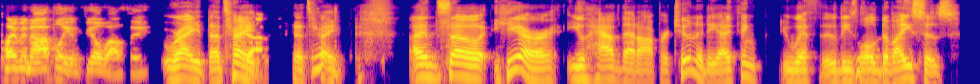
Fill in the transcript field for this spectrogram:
Play Monopoly and feel wealthy. Right. That's right. Yeah. That's right. And so here you have that opportunity. I think with these little devices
